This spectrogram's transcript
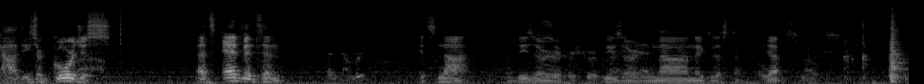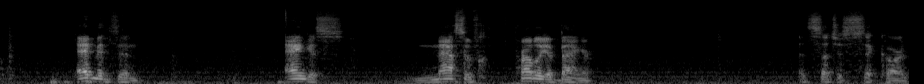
God, these are gorgeous. That's Edmonton. Is that numbered? It's not. But these are these are yes. non-existent. Holy Yep. smokes. Edmonton. Angus. Massive. Probably a banger. That's such a sick card.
